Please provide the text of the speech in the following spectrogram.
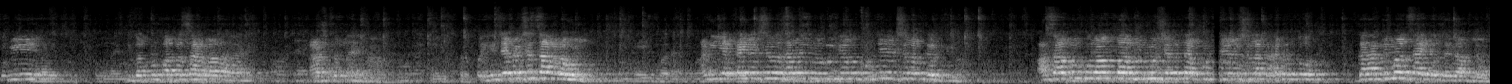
तुम्ही तुझा आता चांगला झाला अडचण नाही. पण ह्याच्यापेक्षा चांगला होईल. आणि एका इलेक्शनला सगळ्यांनी निवडून गेलो पुढच्या इलेक्शनला करतील असं आपण कुणाला बांधून घेऊ शकत नाही पुढच्या इलेक्शनला काय करतो. घरातली माणसं ऐकत नाहीत आपल्याला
